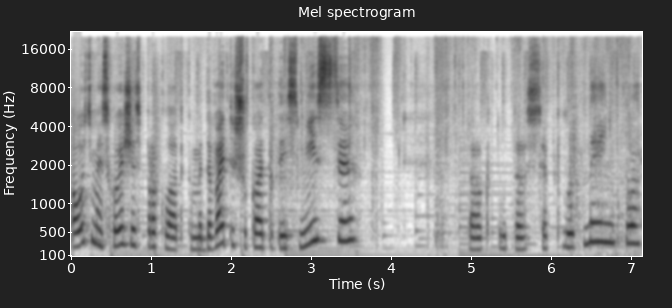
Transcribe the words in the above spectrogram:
А ось моє сховище з прокладками. Давайте шукати десь місце. Так, тут все плотненько.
